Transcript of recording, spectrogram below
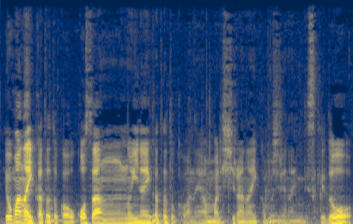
読まない方とかお子さんのいない方とかはねあんまり知らないかもしれないんですけど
